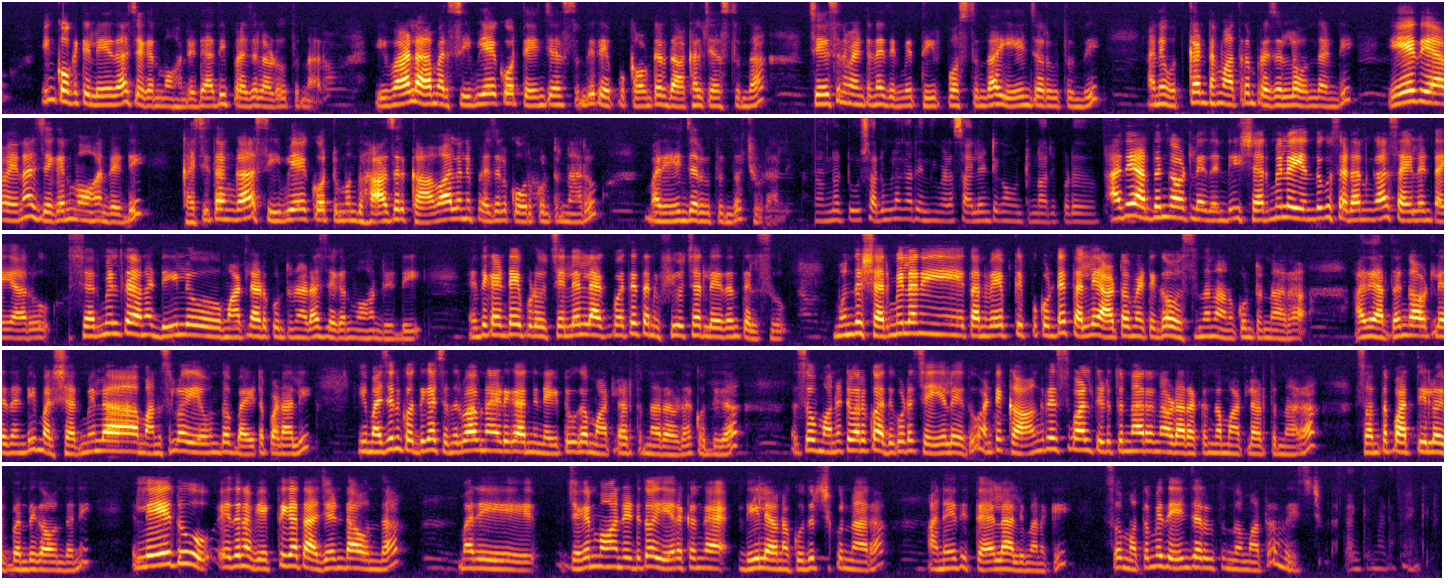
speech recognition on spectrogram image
ఇంకొకటి లేదా జగన్మోహన్ రెడ్డి అది ప్రజలు అడుగుతున్నారు. ఇవాళ మరి సిబిఐ కోర్టు ఏం చేస్తుంది? రేపు కౌంటర్ దాఖలు చేస్తుందా? చేసిన వెంటనే దీని మీద తీర్పు వస్తుందా? ఏం జరుగుతుంది? అనే ఉత్కంఠ మాత్రం ప్రజల్లో ఉందండి. ఏది ఏమైనా జగన్మోహన్ రెడ్డి ఖచ్చితంగా సిబిఐ కోర్టు ముందు హాజరు కావాలని ప్రజలు కోరుకుంటున్నారు. మరి ఏం జరుగుతుందో చూడాలి. అన్నట్టు షర్మిల గారు ఎందుకు మేడం సైలెంట్గా ఉంటున్నారు ఇప్పుడు? అదే అర్థం కావట్లేదండి. షర్మిల ఎందుకు సడన్గా సైలెంట్ అయ్యారు? షర్మిలతో ఏమైనా డీల్ మాట్లాడుకుంటున్నాడా జగన్మోహన్ రెడ్డి? ఎందుకంటే ఇప్పుడు చెల్లెలు లేకపోతే తనకు ఫ్యూచర్ లేదని తెలుసు. ముందు షర్మిలని తన వైపు తిప్పుకుంటే తల్లి ఆటోమేటిక్గా వస్తుందని అనుకుంటున్నారా? అది అర్థం కావట్లేదండి. మరి షర్మిల మనసులో ఏముందో బయటపడాలి. ఈ మధ్యన కొద్దిగా చంద్రబాబు నాయుడు గారిని నెగిటివ్గా మాట్లాడుతున్నారు ఆవిడ కొద్దిగా. సో మొన్నటి వరకు అది కూడా చేయలేదు. అంటే కాంగ్రెస్ వాళ్ళు తిడుతున్నారని ఆవిడ ఆ రకంగా మాట్లాడుతున్నారా? సొంత పార్టీలో ఇబ్బందిగా ఉందని. లేదు ఏదైనా వ్యక్తిగత అజెండా ఉందా? మరి జగన్మోహన్ రెడ్డితో ఏ రకంగా డీల్ ఏమైనా కుదుర్చుకున్నారా? అనేది తేలాలి మనకి. సో మొత్తం మీద ఏం జరుగుతుందో మాత్రం వేచి చూడాలి. Thank you madam thank you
